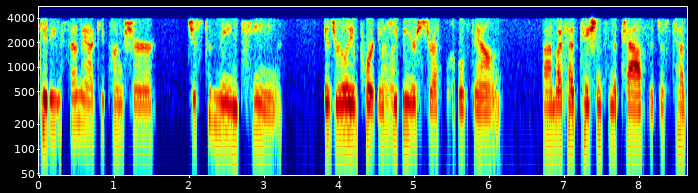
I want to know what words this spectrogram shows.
getting some acupuncture just to maintain is really important in Mhm. keeping your stress levels down. Um, I've had patients in the past that just had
